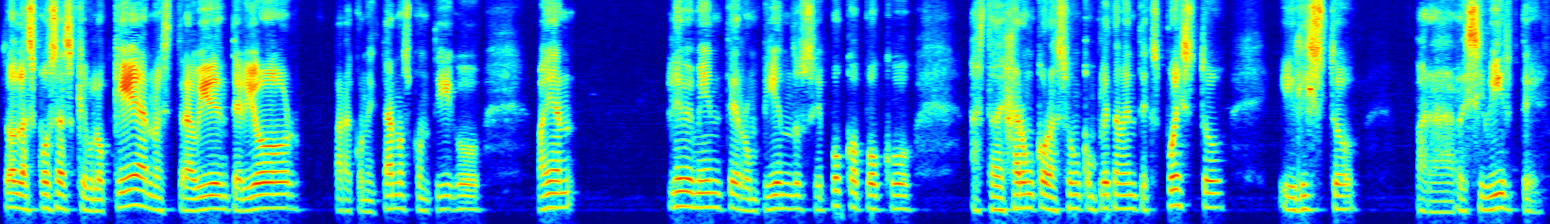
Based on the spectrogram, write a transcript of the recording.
todas las cosas que bloquean nuestra vida interior para conectarnos contigo vayan levemente rompiéndose poco a poco hasta dejar un corazón completamente expuesto y listo para recibirte.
